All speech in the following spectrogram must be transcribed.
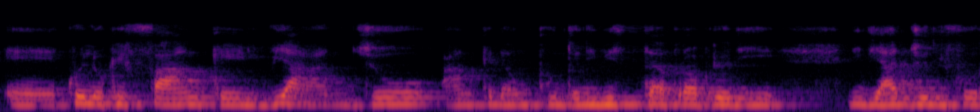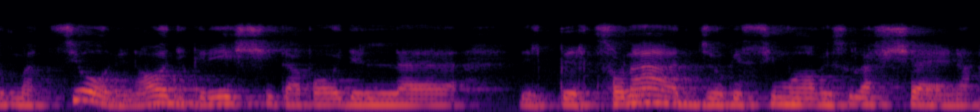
eh, quello che fa anche il viaggio, anche da un punto di vista proprio di, di viaggio di formazione, no? di crescita poi del, del personaggio che si muove sulla scena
